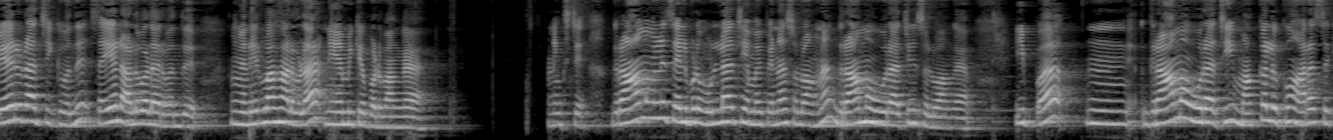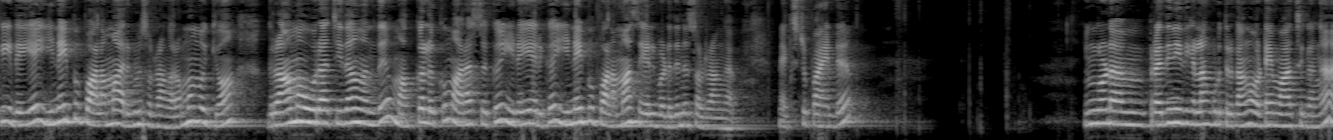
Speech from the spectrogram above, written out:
பேரூராட்சிக்கு வந்து செயல் அலுவலர் வந்து நிர்வாக அலுவலர் நியமிக்கப்படுவாங்க. நெக்ஸ்ட்டு கிராமங்களில் செயல்படும் உள்ளாட்சி அமைப்பு என்ன சொல்லுவாங்கன்னா கிராம ஊராட்சின்னு சொல்லுவாங்க. இப்போ கிராம ஊராட்சி மக்களுக்கும் அரசுக்கும் இடையே இணைப்பு பாலமாக இருக்குன்னு சொல்கிறாங்க ரொம்ப முக்கியம். கிராம ஊராட்சி தான் வந்து மக்களுக்கும் அரசுக்கும் இடையே இருக்க இணைப்பு பாலமாக செயல்படுதுன்னு சொல்கிறாங்க நெக்ஸ்ட் பாயிண்ட்டு இவங்களோட பிரதிநிதிகள்லாம் கொடுத்துருக்காங்க. ஒரு டைம் வாச்சுக்கோங்க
